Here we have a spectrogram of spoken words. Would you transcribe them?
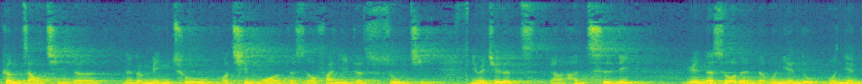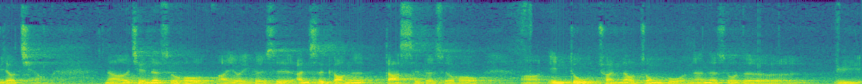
更早期的那个明初或清末的时候翻译的书籍，你会觉得呃很吃力，因为那时候的人的文言度文言比较强。那而且那时候还有一个是安世高呢大师的时候，啊、呃，印度传到中国，那那时候的。语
